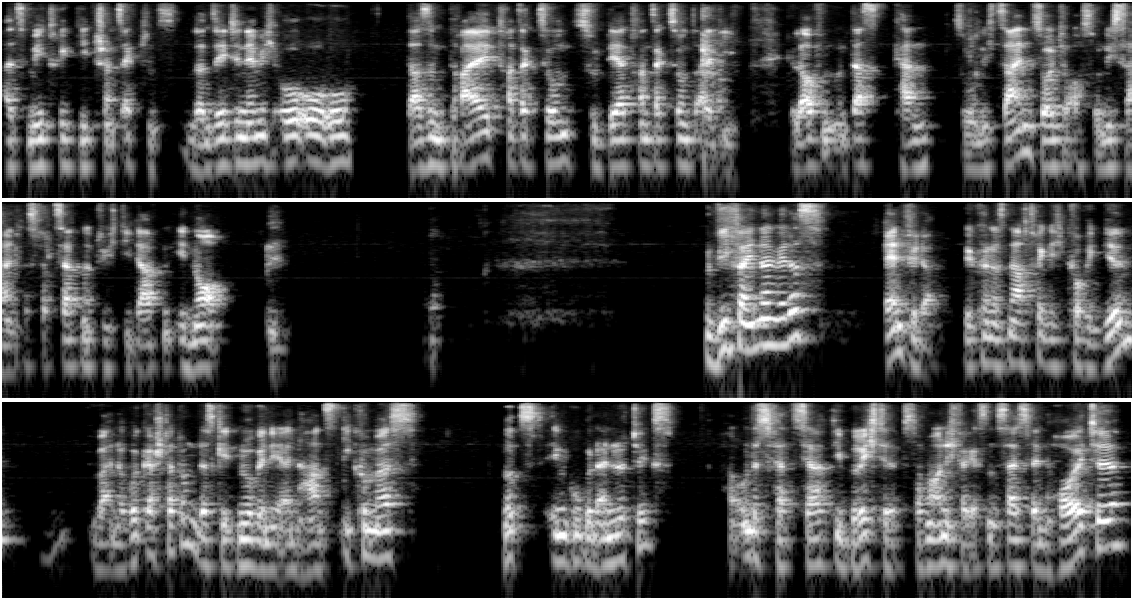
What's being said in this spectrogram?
als Metrik die Transactions. Und dann seht ihr nämlich, oh, oh, oh, da sind drei Transaktionen zu der Transaktions-ID gelaufen und das kann so nicht sein, sollte auch so nicht sein. Das verzerrt natürlich die Daten enorm. Und wie verhindern wir das? Entweder wir können das nachträglich korrigieren über eine Rückerstattung. Das geht nur, wenn ihr Enhanced E-Commerce nutzt in Google Analytics. Und es verzerrt die Berichte. Das darf man auch nicht vergessen. Das heißt, wenn heute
